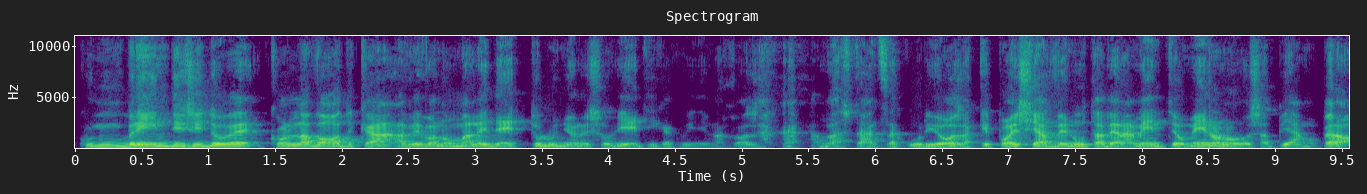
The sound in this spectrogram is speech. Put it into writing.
con un brindisi dove con la vodka avevano maledetto l'Unione Sovietica, quindi una cosa abbastanza curiosa, che poi sia avvenuta veramente o meno non lo sappiamo, però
